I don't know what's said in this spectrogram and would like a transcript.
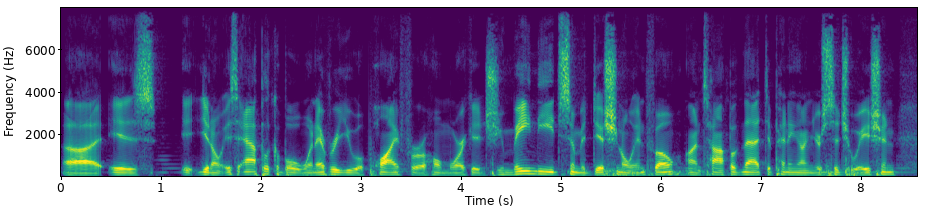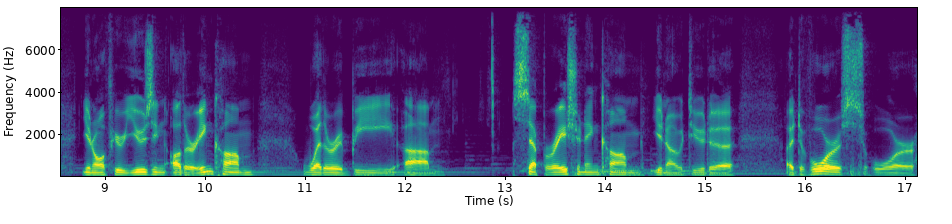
uh, is you know is applicable whenever you apply for a home mortgage. You may need some additional info on top of that, depending on your situation. You know, if you're using other income, whether it be um, separation income, you know, due to a divorce or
